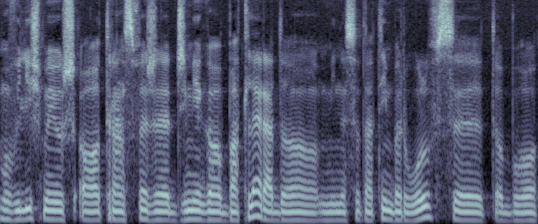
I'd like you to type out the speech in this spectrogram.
Mówiliśmy już o transferze Jimmy'ego Butlera do Minnesota Timberwolves. To było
